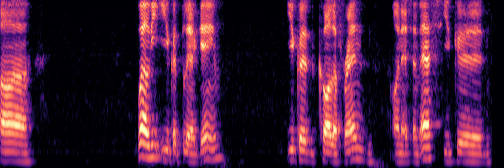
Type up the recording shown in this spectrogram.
uh, well, y- you could play a game. You could call a friend on SMS. You could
